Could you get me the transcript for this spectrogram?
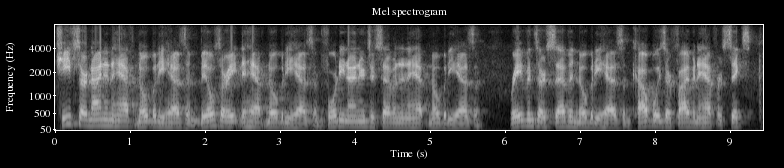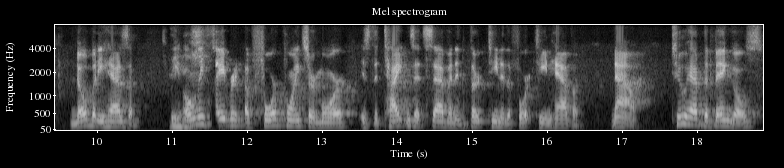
Chiefs are nine and a half. Nobody has them. Bills are eight and a half. Nobody has them. 49ers are seven and a half. Nobody has them. Ravens are seven. Nobody has them. Cowboys are five and a half or six. Nobody has them. The Jeez. only favorite of four points or more is the Titans at seven, and 13 of the 14 have them. Now, two have the Bengals,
